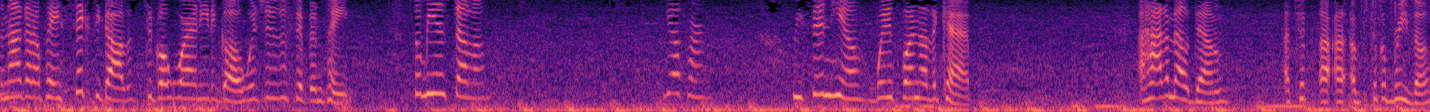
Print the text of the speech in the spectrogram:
So now I gotta pay $60 to go where I need to go, which is a sip and paint. So me and Stella, yep, her. We sitting here waiting for another cab. I had a meltdown. I took uh, I, I took a breather,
